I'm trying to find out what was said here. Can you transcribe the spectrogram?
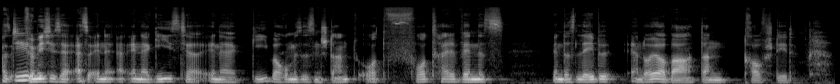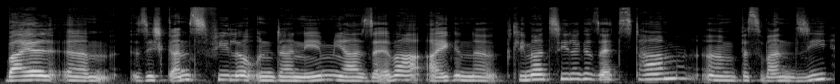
Also für mich ist ja, also Energie ist ja Energie. Warum ist es ein Standortvorteil, wenn es, wenn das Label erneuerbar dann draufsteht? Weil ähm, sich ganz viele Unternehmen ja selber eigene Klimaziele gesetzt haben, ähm, bis wann sie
